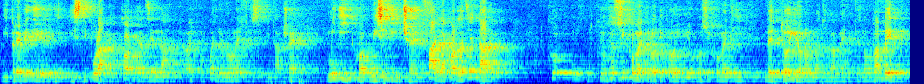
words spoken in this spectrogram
di prevedere, di, di, stipulare accordi aziendali, però ecco, quello non è flessibilità, cioè mi, dico, mi si dice fai l'accordo aziendale così come te lo dico io, così come ti ho detto io normativamente, non va bene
